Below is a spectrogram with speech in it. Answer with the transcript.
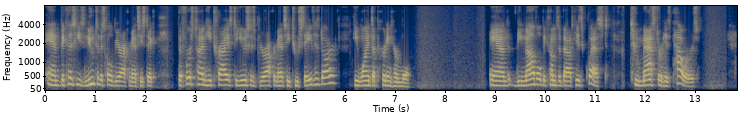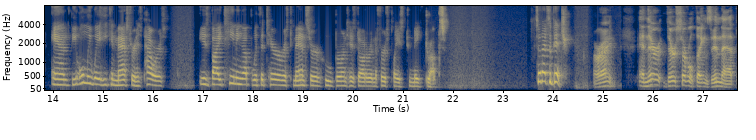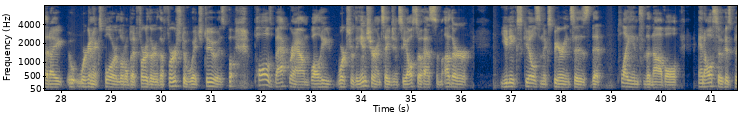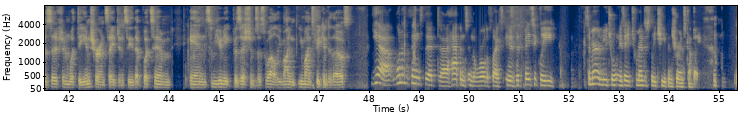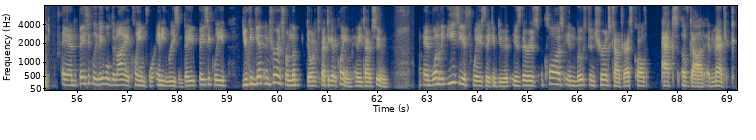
and because he's new to this whole bureaucramancy stick, the first time he tries to use his bureaucramancy to save his daughter, he winds up hurting her more. And the novel becomes about his quest to master his powers. And the only way he can master his powers is by teaming up with the terrorist Mancer who burned his daughter in the first place to make drugs. So that's the pitch. All right. And there there are several things in that that I we're going to explore a little bit further. The first of which too is Paul's background. While he works for the insurance agency, also has some other unique skills and experiences that play into the novel, and also his position with the insurance agency that puts him in some unique positions as well. You mind you mind speaking to those? Yeah, one of the things that uh, happens in the world of Flex is that basically Samaritan Mutual is a tremendously cheap insurance company. and basically they will deny a claim for any reason. They basically you can get insurance from them, don't expect to get a claim anytime soon. And one of the easiest ways they can do it is there is a clause in most insurance contracts called acts of God and magic.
